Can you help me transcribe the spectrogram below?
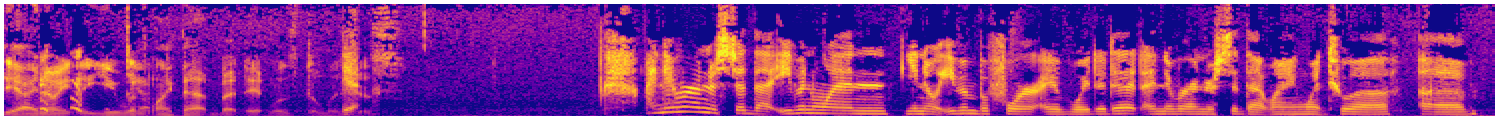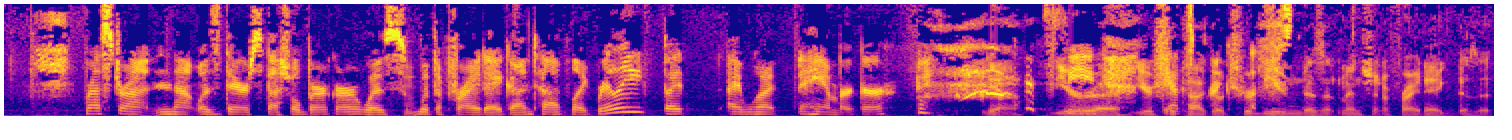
Yeah, I know y- you wouldn't like that, but it was delicious. I never understood that. Even when you know, even before I avoided it, I never understood that when I went to a, a restaurant and that was their special burger was with a fried egg on top. Like, really? But I want a hamburger. Yeah, your uh, your Chicago. Tribune doesn't mention a fried egg, does it?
